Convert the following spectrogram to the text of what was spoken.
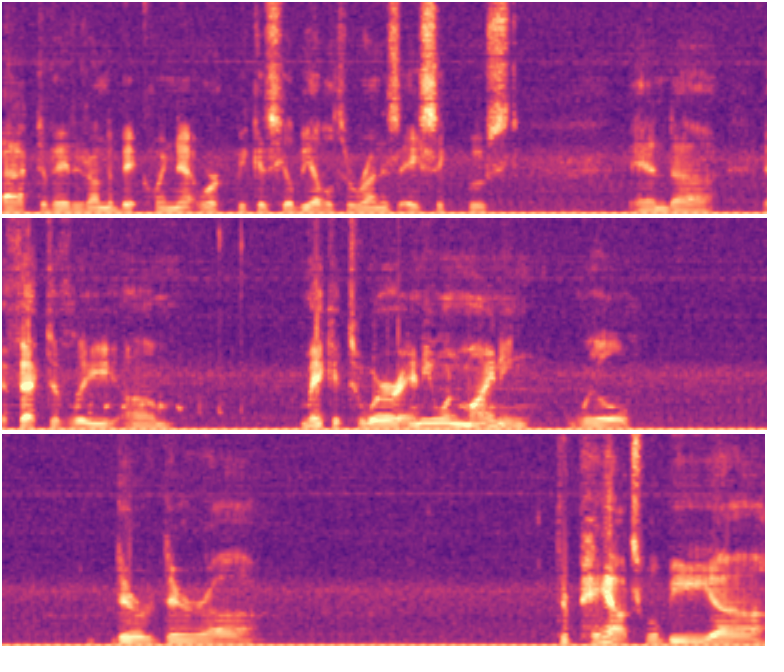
activated on the Bitcoin network, because he'll be able to run his ASIC boost and uh, effectively um, make it to where anyone mining will their their uh, their payouts will be, uh,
